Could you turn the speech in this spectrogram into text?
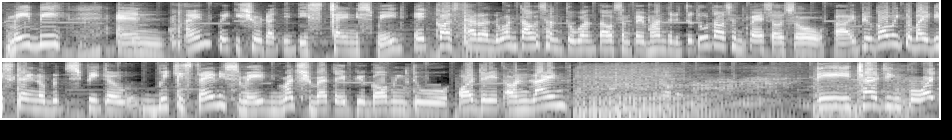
Maybe and I'm pretty sure that it is Chinese made. It costs around 1,000 to 1,500 to 2,000 pesos. So uh, if you're going to buy this kind of Bluetooth speaker which is Chinese made, much better if you're going to order it online. The charging port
